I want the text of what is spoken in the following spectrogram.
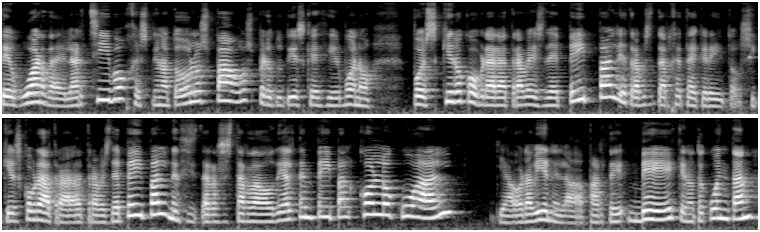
te guarda el archivo, gestiona todos los pagos, pero tú tienes que decir, bueno, pues quiero cobrar a través de PayPal y a través de tarjeta de crédito. Si quieres cobrar a, través de PayPal, necesitarás estar dado de alta en PayPal, con lo cual, y ahora viene la parte B que no te cuentan,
